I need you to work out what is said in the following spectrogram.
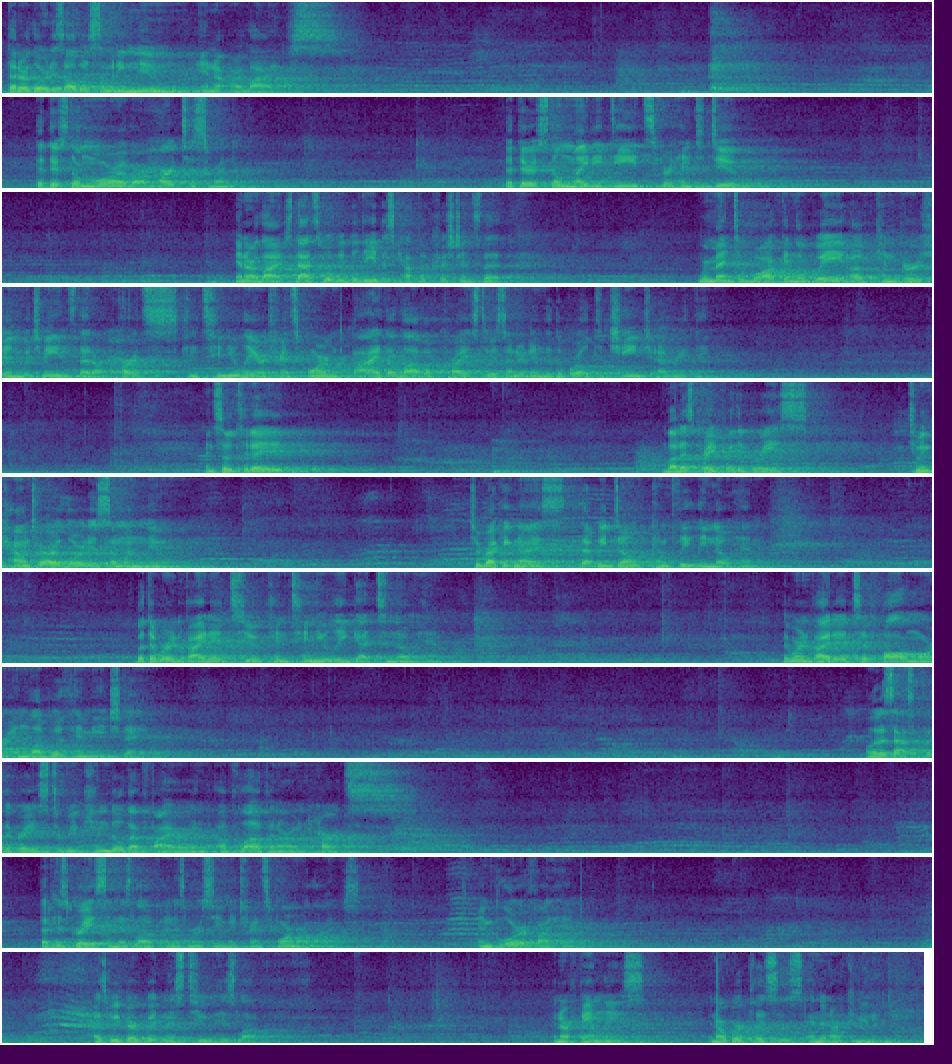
that our Lord is always somebody new in our lives. That there's still more of our heart to surrender, that there are still mighty deeds for Him to do in our lives. That's what we believe as Catholic Christians, that we're meant to walk in the way of conversion, which means that our hearts continually are transformed by the love of Christ who has entered into the world to change everything. And so today, let us pray for the grace to encounter our Lord as someone new. To recognize that we don't completely know Him, but that we're invited to continually get to know Him. That we're invited to fall more in love with Him each day. Let us ask for the grace to rekindle that fire of love in our own hearts. That His grace and His love and His mercy may transform our lives and glorify Him as we bear witness to His love in our families, in our workplaces, and in our community.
